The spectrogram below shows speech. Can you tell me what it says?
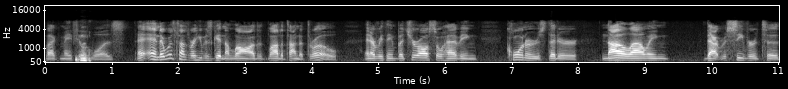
like Mayfield mm-hmm. was. And, and there was times where he was getting a lot, a lot of time to throw and everything, but you're also having corners that are not allowing that receiver to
